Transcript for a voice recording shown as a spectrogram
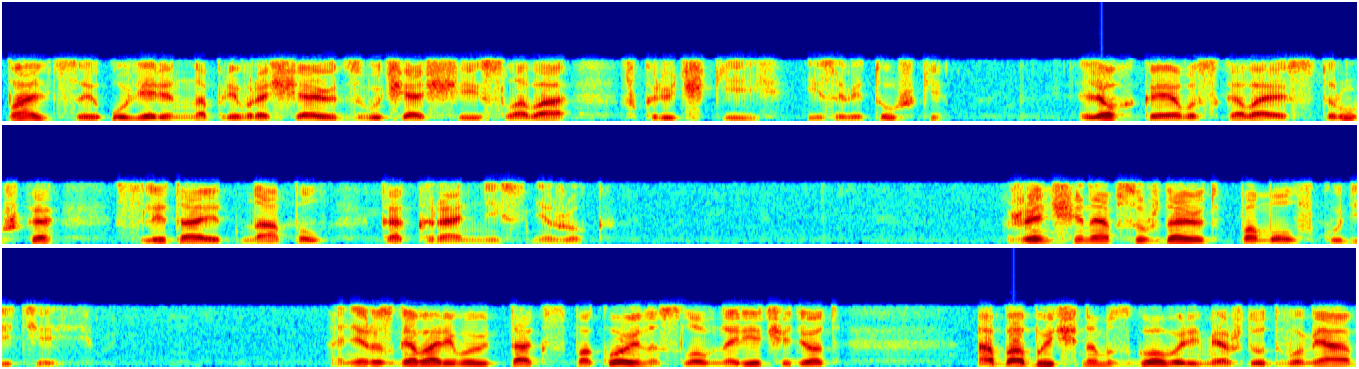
пальцы уверенно превращают звучащие слова в крючки и завитушки. Легкая восковая стружка слетает на пол, как ранний снежок. Женщины обсуждают помолвку детей. Они разговаривают так спокойно, словно речь идет об обычном сговоре между двумя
